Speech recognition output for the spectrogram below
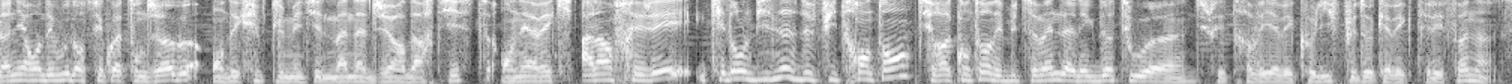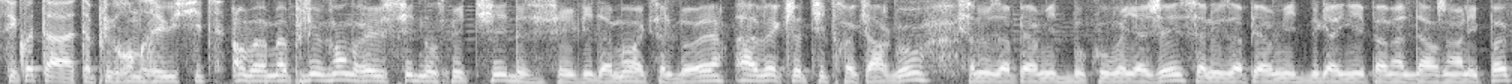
Dernier rendez-vous dans C'est quoi ton job? On décrypte le métier de manager d'artiste. On est avec Alain Frégé, qui est dans le business depuis 30 ans. Tu racontais en début de semaine l'anecdote où euh, tu voulais travailler avec Olive plutôt qu'avec téléphone. C'est quoi ta, ta plus grande réussite? Oh bah, ma plus grande réussite dans ce métier, bah, c'est évidemment Axel Bauer. Avec le titre Cargo, ça nous a permis de beaucoup voyager, ça nous a permis de gagner pas mal d'argent à l'époque.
